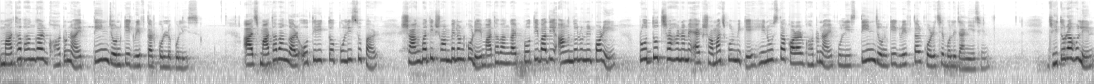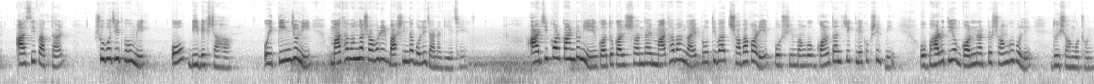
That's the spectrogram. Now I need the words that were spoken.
মাথা ভাঙ্গার ঘটনায় তিনজনকে গ্রেফতার করল পুলিশ। আজ মাথাভাঙ্গার অতিরিক্ত পুলিশ সুপার সাংবাদিক সম্মেলন করে মাথাভাঙ্গায় প্রতিবাদী আন্দোলনের পরে প্রদ্যুৎ সাহা নামে এক সমাজকর্মীকে হেনস্থা করার ঘটনায় পুলিশ তিনজনকে গ্রেফতার করেছে বলে জানিয়েছেন। ধৃতরা হলেন আসিফ আক্তার, শুভজিৎ ভৌমিক ও বিবেক সাহা। ওই তিনজনই মাথাভাঙ্গা শহরের বাসিন্দা বলে জানা গিয়েছে। আরজিকর কাণ্ড নিয়ে গতকাল সন্ধ্যায় মাথাভাঙ্গায় প্রতিবাদ সভা করে পশ্চিমবঙ্গ গণতান্ত্রিক লেখক শিল্পী ও ভারতীয় গণনাট্য সংঘ বলে দুই সংগঠন।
